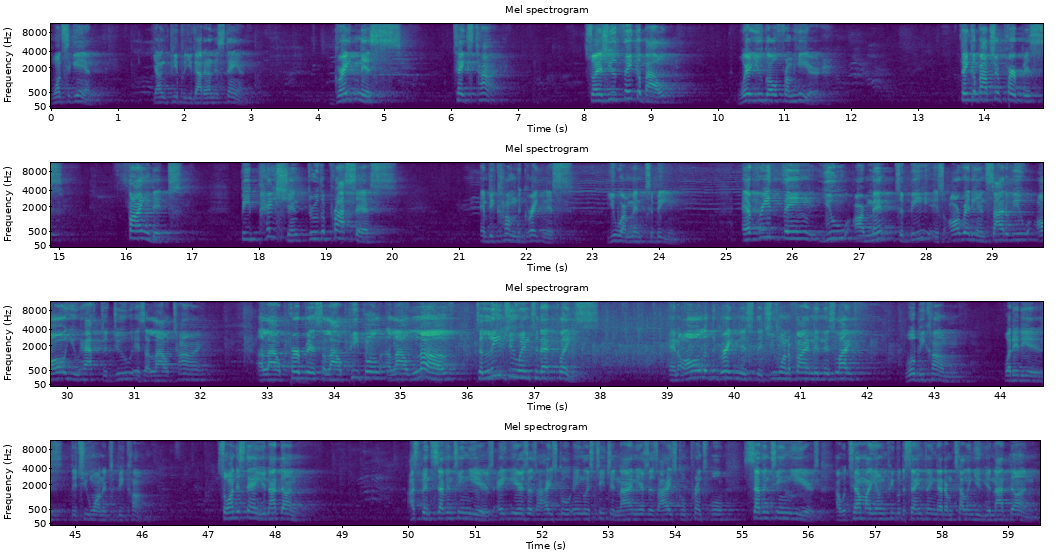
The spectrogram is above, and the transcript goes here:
Once again, young people, you got to understand greatness takes time. So as you think about where you go from here, think about your purpose, find it, be patient through the process, and become the greatness you are meant to be. Everything you are meant to be is already inside of you. All you have to do is allow time, allow purpose, allow people, allow love to lead you into that place. And all of the greatness that you want to find in this life will become what it is that you want it to become. So understand, you're not done. I spent 17 years, eight years as a high school English teacher, nine years as a high school principal, 17 years. I would tell my young people the same thing that I'm telling you, you're not done.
